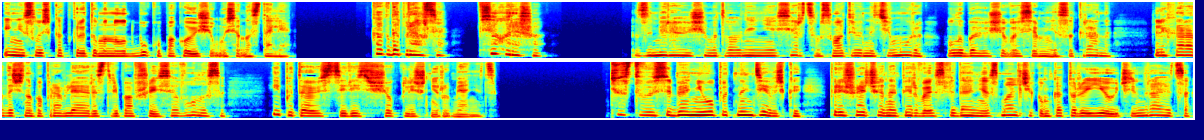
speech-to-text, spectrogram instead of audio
и несусь к открытому ноутбуку, покоящемуся на столе. «Как добрался? Все хорошо?» Замирающим от волнения сердцем смотрю на Тимура, улыбающегося мне с экрана, лихорадочно поправляя растрепавшиеся волосы и пытаюсь стереть щек лишний румянец. Чувствую себя неопытной девочкой, пришедшей на первое свидание с мальчиком, который ей очень нравится,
